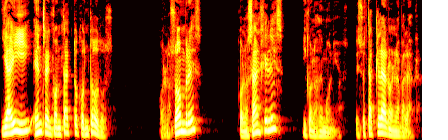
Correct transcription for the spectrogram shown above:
Y ahí entra en contacto con todos, con los hombres, con los ángeles y con los demonios. Eso está claro en la palabra.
